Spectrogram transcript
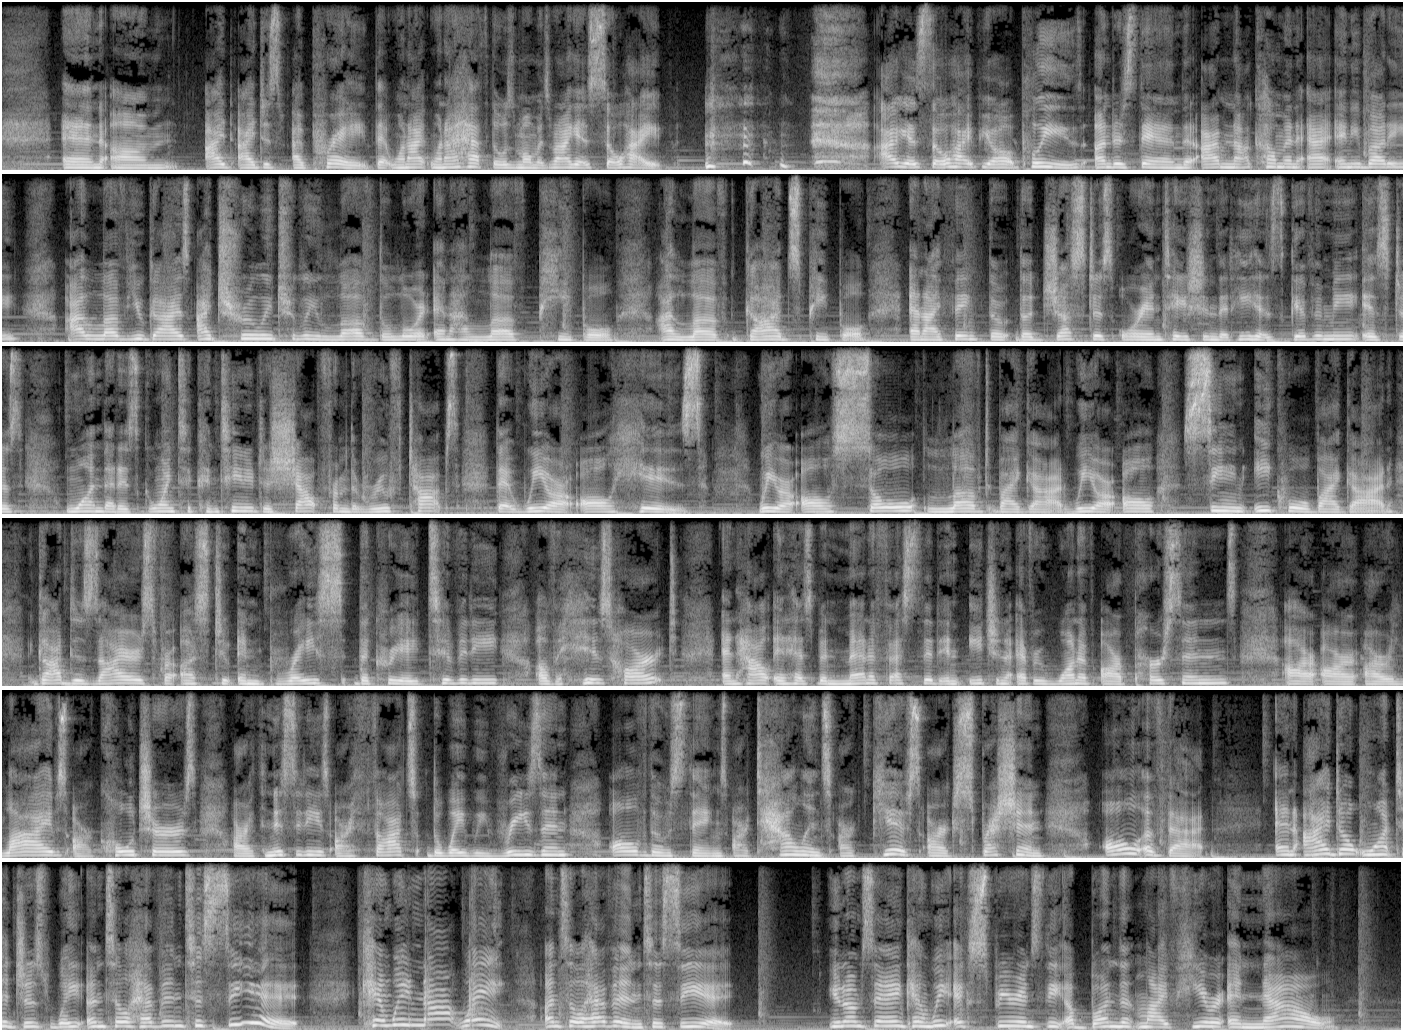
And um I I just I pray that when I when I have those moments when I get so hyped I get so hype, y'all. Please understand that I'm not coming at anybody. I love you guys. I truly, truly love the Lord and I love people. I love God's people. And I think the, the justice orientation that He has given me is just one that is going to continue to shout from the rooftops that we are all His. We are all so loved by God. We are all seen equal by God. God desires for us to embrace the creativity of His heart and how it has been manifested in each and every one of our persons, our, our, our lives, our cultures, our ethnicities, our thoughts, the way we reason, all of those things, our talents, our gifts, our expression, all of that. And I don't want to just wait until heaven to see it. Can we not wait until heaven to see it? You know what I'm saying? Can we experience the abundant life here and now?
